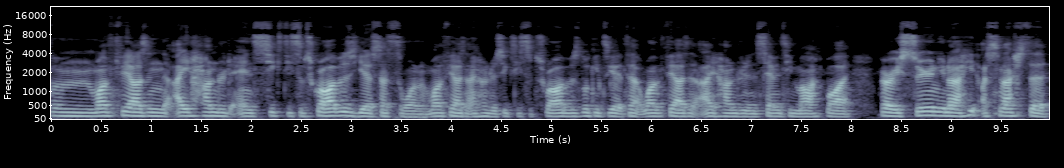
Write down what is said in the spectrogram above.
from 1,860 subscribers. Yes, that's the one. 1,860 subscribers. Looking to get to that 1,870 mark by very soon. You know, I, hit, I smashed the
